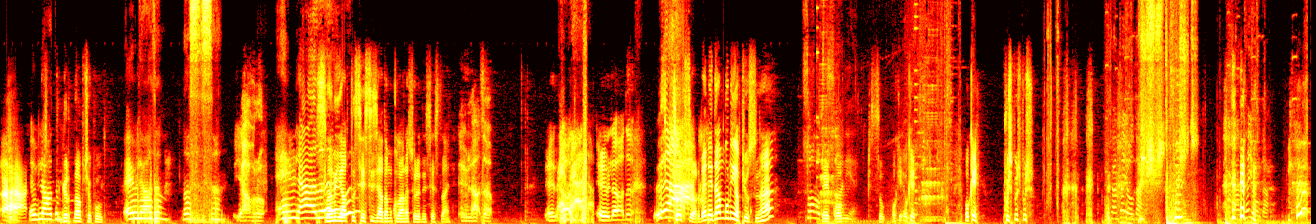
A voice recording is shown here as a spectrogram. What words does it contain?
ah. Evladım. Gırtlağım çöp oldu. Evladım. Nasılsın? Yavrum. Evladım. Sıla'nın yaptığı sessizce adamın kulağına söylediğin sesle aynı. Evladım. Evladım. Evladım. Çok zor. Ve neden bunu yapıyorsun ha? Son 30 Tek hop. saniye. Pistol. Okey okey. Okey. Push push push. Çanta yolda. Çanta yolda.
